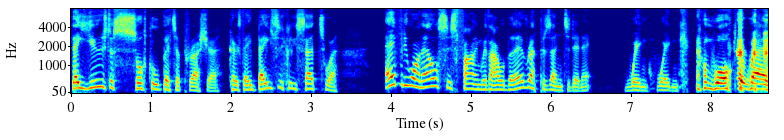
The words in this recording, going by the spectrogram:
they used a subtle bit of pressure because they basically said to her, "Everyone else is fine with how they're represented in it." Wink, wink, and walked away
